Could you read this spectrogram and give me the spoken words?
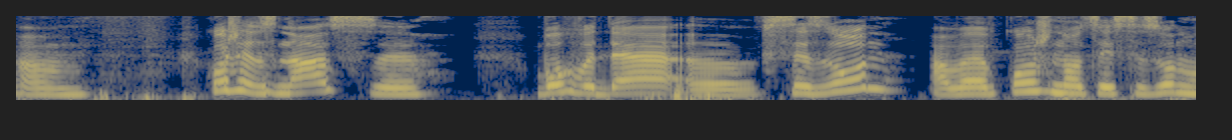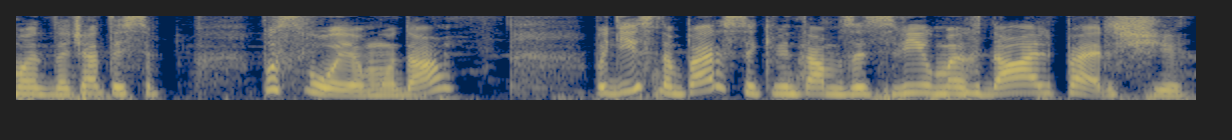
е, кожен з нас Бог веде в сезон, але в кожного цей сезон може початися по-своєму. Да? Бо дійсно персик він там зацвів мигдаль перші.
